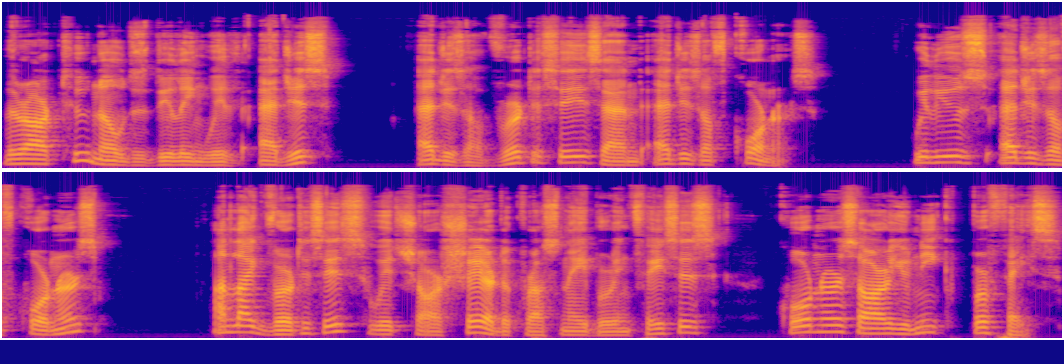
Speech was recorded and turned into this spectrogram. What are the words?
There are two nodes dealing with edges, edges of vertices and edges of corners. We'll use edges of corners. Unlike vertices, which are shared across neighboring faces, corners are unique per face.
